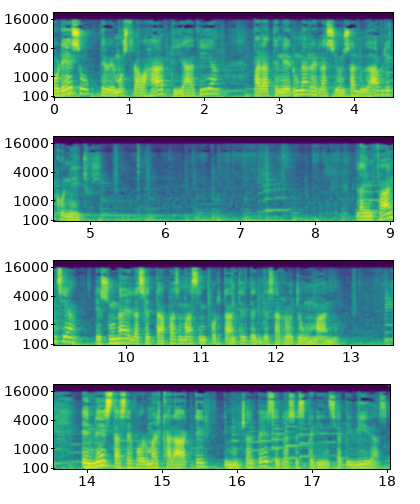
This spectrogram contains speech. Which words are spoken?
por eso debemos trabajar día a día para tener una relación saludable con ellos. La infancia es una de las etapas más importantes del desarrollo humano. En esta se forma el carácter y muchas veces las experiencias vividas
